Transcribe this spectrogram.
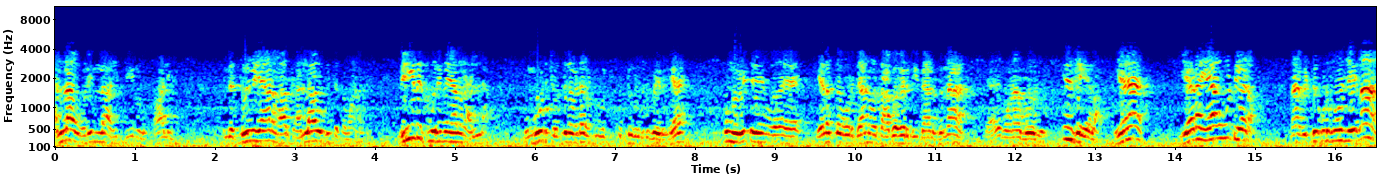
அல்லாஹ் ஒளில்லா தீனு சாலி இந்த தூய்மையான வாக்கு அல்லாவுக்கு சொந்தமானது தீனுக்கு உரிமையானது அல்ல. உங்களோட சொத்துல விட விட்டு விட்டு விட்டு கொடுத்துட்டு போயிருங்க. உங்க வீட்டு ஒரு இடத்த ஒரு ஜானவத்தை அபகரிச்சுட்டான்னு சொன்னா யாரு போனா போகுது? இது செய்யலாம். ஏன்? இடம் ஏன் வீட்டு இடம்? நான் விட்டு கொடுக்கவும் செய்யலாம்.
